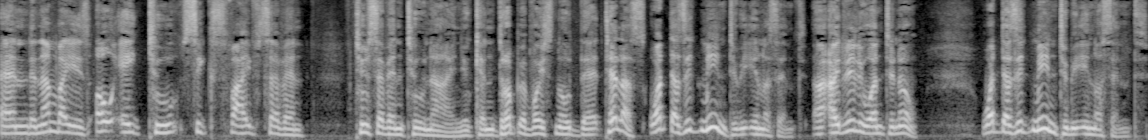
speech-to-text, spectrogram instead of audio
And the number is 082 2729. You can drop a voice note there. Tell us, what does it mean to be innocent? I really want to know. What does it mean to be innocent?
